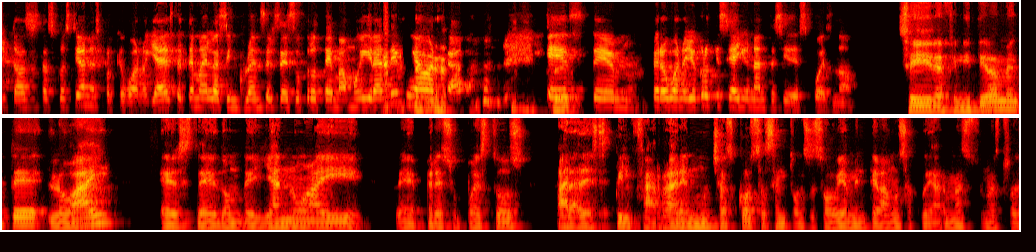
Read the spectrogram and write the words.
y todas estas cuestiones, porque bueno, ya este tema de las influencers es otro tema muy grande y muy abarcado. este, pero bueno, yo creo que sí hay un antes y después, ¿no? Sí, definitivamente lo hay, este, donde ya no hay eh, presupuestos para despilfarrar en muchas cosas, entonces obviamente vamos a cuidar más nuestro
